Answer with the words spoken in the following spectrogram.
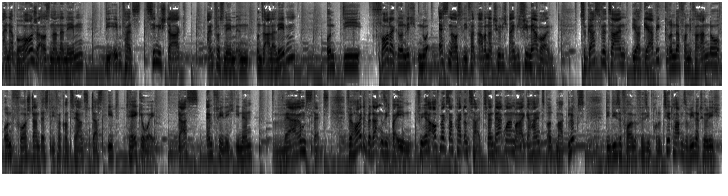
einer Branche auseinandernehmen, die ebenfalls ziemlich stark Einfluss nehmen in unser aller Leben und die vordergründig nur Essen ausliefern, aber natürlich eigentlich viel mehr wollen. Zu Gast wird sein Jörg Gerbig, Gründer von Lieferando und Vorstand des Lieferkonzerns Just Eat Takeaway. Das empfehle ich Ihnen wärmstens. Für heute bedanken sich bei Ihnen für Ihre Aufmerksamkeit und Zeit Sven Bergmann, Mareike Heinz und Marc Glücks, die diese Folge für Sie produziert haben, sowie natürlich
